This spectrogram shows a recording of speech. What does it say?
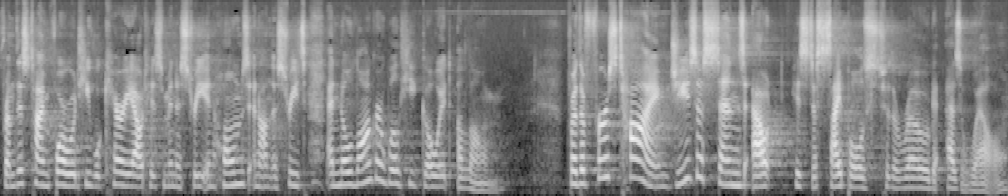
From this time forward, he will carry out his ministry in homes and on the streets, and no longer will he go it alone. For the first time, Jesus sends out his disciples to the road as well.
